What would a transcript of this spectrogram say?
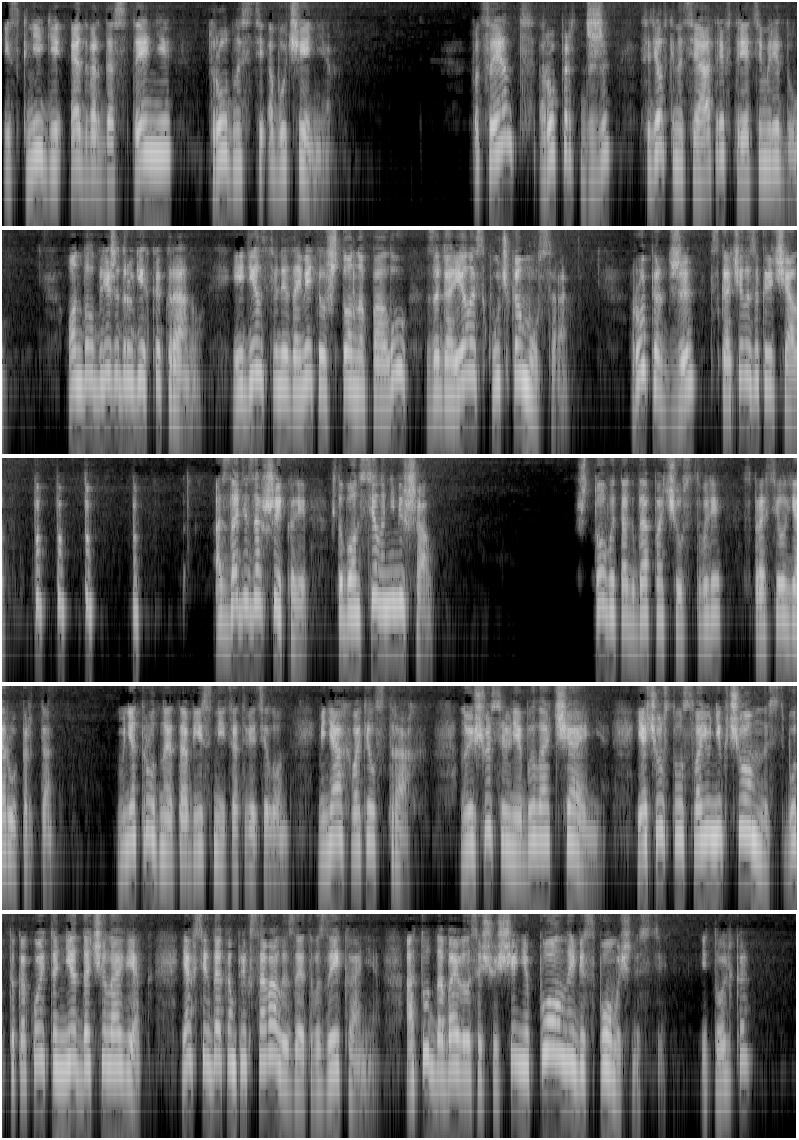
Из книги Эдварда Стенни Трудности обучения. Пациент Руперт Дж сидел в кинотеатре в третьем ряду. Он был ближе других к экрану, и единственный заметил, что на полу загорелась кучка мусора. Руперт Дж вскочил и закричал: "П-п-п-п!" А сзади зашикали, чтобы он сел и не мешал. Что вы тогда почувствовали? Спросил я Руперта. Мне трудно это объяснить, ответил он. Меня охватил страх, но еще сильнее было отчаяние. Я чувствовал свою никчемность, будто какой-то недочеловек. Я всегда комплексовал из-за этого заикания, а тут добавилось ощущение полной беспомощности. И только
